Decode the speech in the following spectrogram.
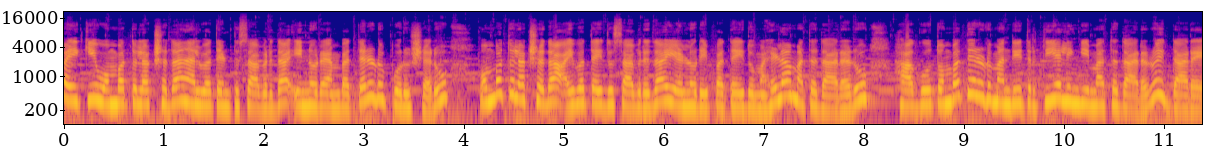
ಪೈಕಿ ಒಂಬತ್ತು ಲಕ್ಷದ ನಲವತ್ತೆಂಟು ಸಾವಿರದ ಇನ್ನೂರ ಎಂಬತ್ತೆರಡು ಪುರುಷರು, ಒಂಬತ್ತು ಲಕ್ಷದ ಐವತ್ತೈದು ಸಾವಿರದ ಏಳ್ನೂರ ಇಪ್ಪತ್ತೈದು ಮಹಿಳಾ ಮತದಾರರು ಹಾಗೂ ತೊಂಬತ್ತೆರಡು ಮಂದಿ ತೃತೀಯ ಲಿಂಗಿ ಮತದಾರರು ಇದ್ದಾರೆ.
